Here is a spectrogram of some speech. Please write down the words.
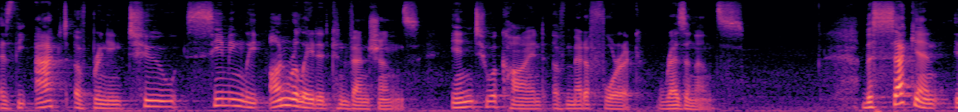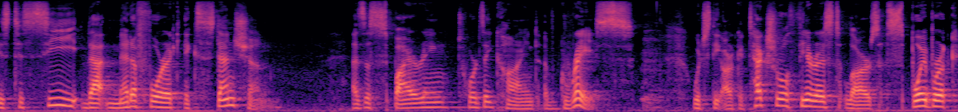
as the act of bringing two seemingly unrelated conventions into a kind of metaphoric resonance. The second is to see that metaphoric extension as aspiring towards a kind of grace, which the architectural theorist Lars Spuybroek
